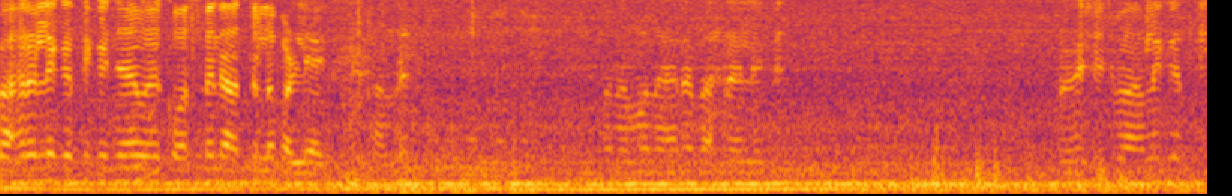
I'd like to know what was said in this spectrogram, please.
ബഹ്റൈനിലേക്ക് എത്തിക്കഴിഞ്ഞാൽ കോസ്മേൻ്റെ അകത്തുള്ള പള്ളിയായത് അന്ന് തിരുവാറിലേക്ക് എത്തി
